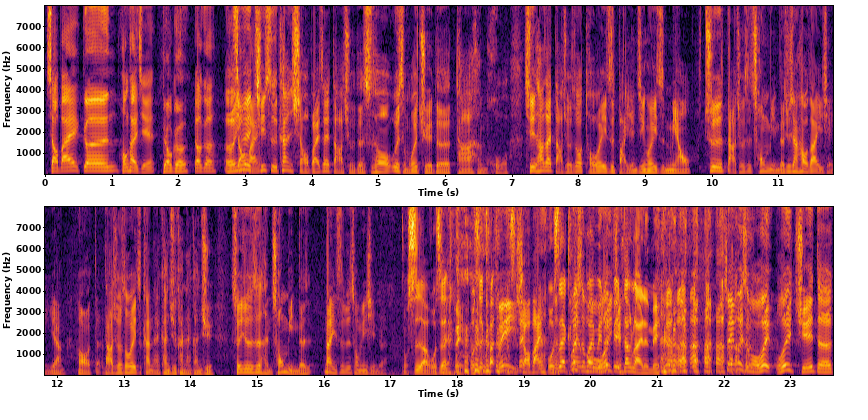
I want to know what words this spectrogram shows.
小白跟洪凯杰，彪哥，彪哥，呃，因小白为其实看小白在打球的时候，为什么会觉得他他很活。其实他在打球的时候头会一直摆，眼睛会一直瞄，就是打球是聪明的，就像浩大以前一样哦。打打球的时候会一直看来看去，看来看去，所以就是很聪明的。那你是不是聪明型的？我是啊，我是在我是在看，所以小白，我是在看为什么外面的便我会觉当来了没？所以为什么我会我会觉得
